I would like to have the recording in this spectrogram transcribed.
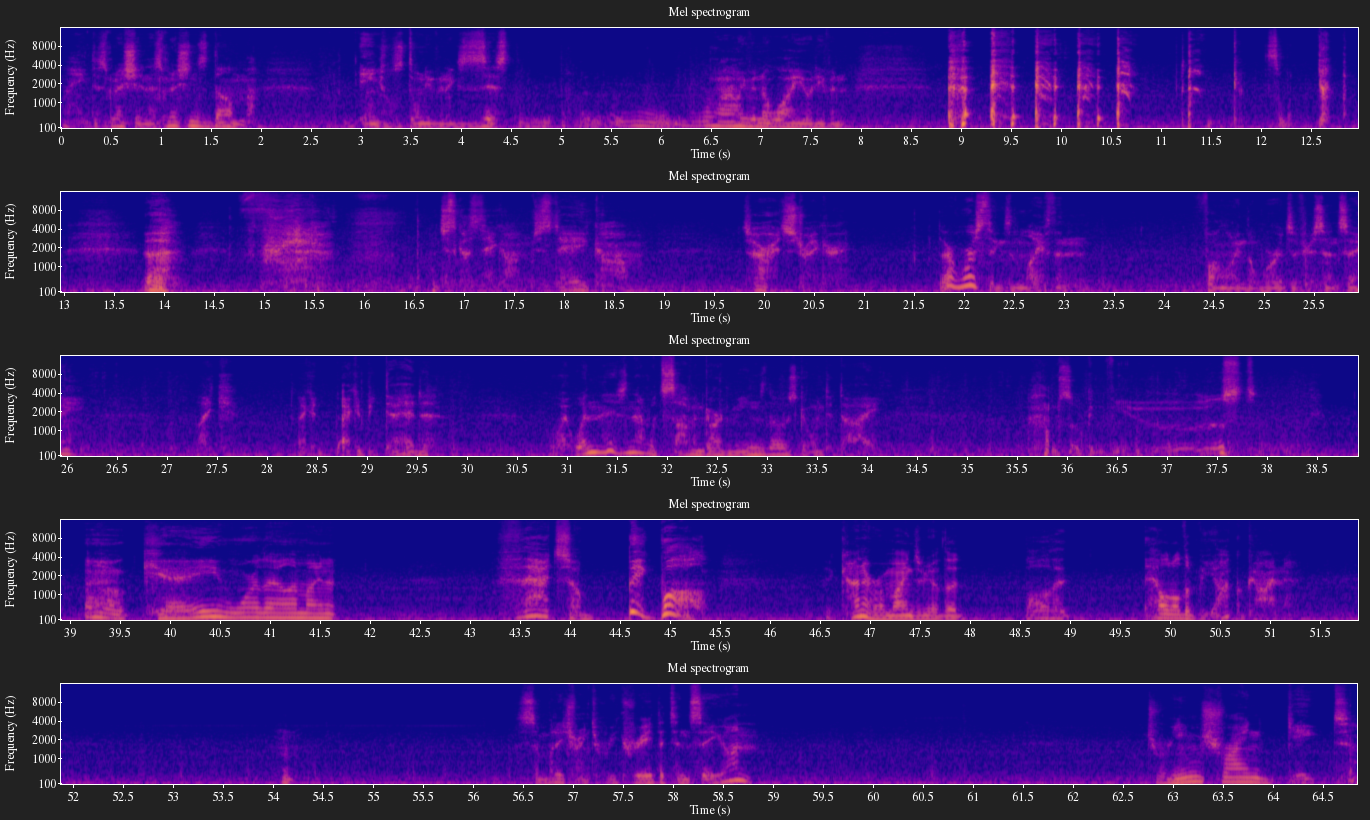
I hate this mission. This mission's dumb. Angels don't even exist. I don't even know why you would even. Ugh. I just gotta stay calm. Just stay calm. It's alright, Striker. There are worse things in life than following the words of your sensei. Like, I could, I could be dead, Wait, when isn't that what Sovngarde means though, is going to die? I'm so confused. Okay, where the hell am I? That's a big ball. It kind of reminds me of the ball that held all the Byakugan. Hmm. Somebody trying to recreate the Tenseigan? Dream Shrine Gate.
